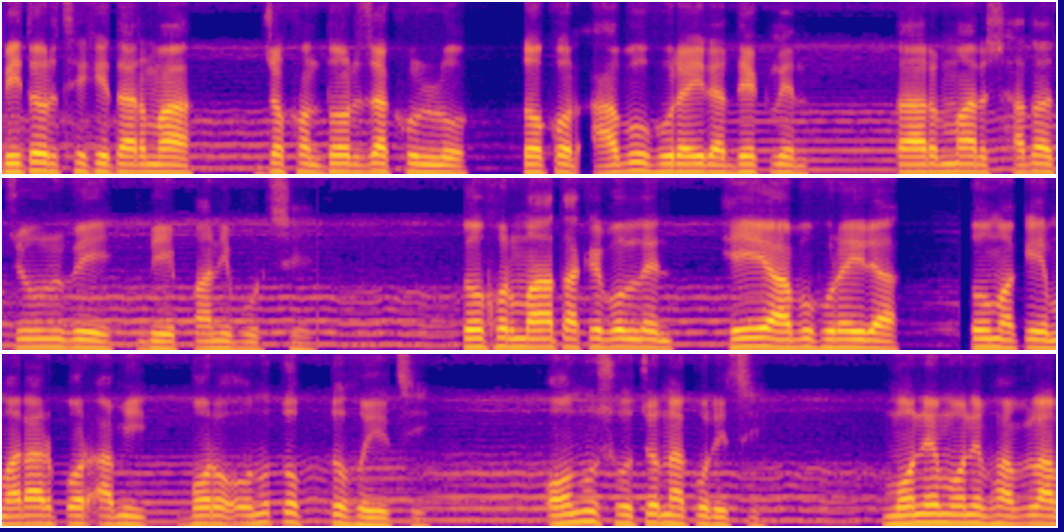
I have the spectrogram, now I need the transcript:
ভিতর থেকে তার মা যখন দরজা খুলল, তখন আবু হুরাইরা দেখলেন তার মার সাদা চুল বেয়ে পানি পড়ছে। তখন মা তাকে বললেন, হে আবু হুরাইরা, তোমাকে মারার পর আমি বড় অনুতপ্ত হয়েছি, অনুশোচনা করেছি। মনে মনে ভাবলাম,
